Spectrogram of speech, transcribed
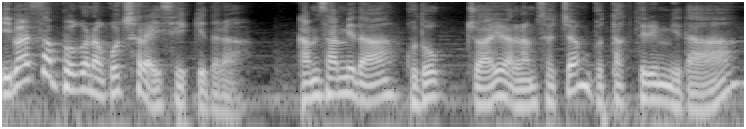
이발사 버거나 고쳐라 이 새끼들아. 감사합니다. 구독, 좋아요, 알람 설정 부탁드립니다.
